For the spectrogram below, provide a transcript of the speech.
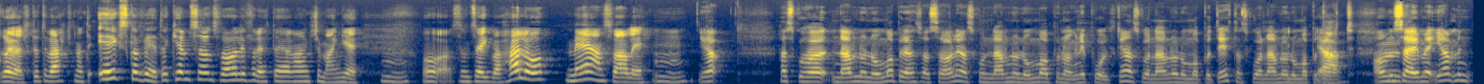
brølte til vakten at 'jeg skal vite hvem som er ansvarlig for dette her arrangementet'. Og sånn så jeg bare 'hallo, vi er ansvarlig'. Mm, ja. Han skulle ha navn og nummer på den som var salig, han skulle ha navn og nummer på noen i politiet, han skulle ha navn og nummer på ditt, han skulle ha navn og nummer på Ja, datt. om- Så sier vi ja, men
